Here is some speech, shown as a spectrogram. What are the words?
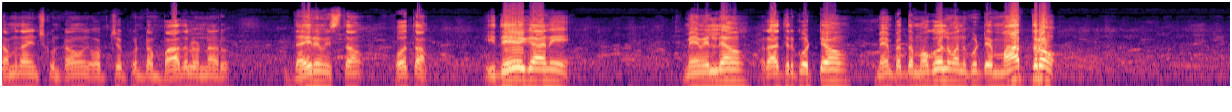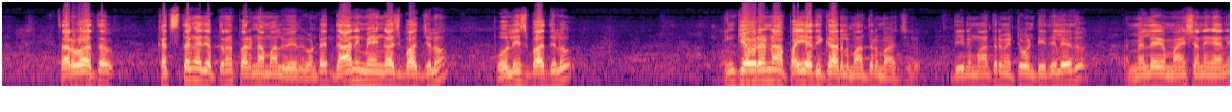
సముదాయించుకుంటాం చెప్పుకుంటాం బాధలు ఉన్నారు ధైర్యం ఇస్తాం పోతాం. ఇదే కానీ మేము వెళ్ళాం రాత్రి కొట్టాం మేము పెద్ద మొగోళ్ళం అనుకుంటే మాత్రం తర్వాత ఖచ్చితంగా చెప్తున్నాను పరిణామాలు వేరుగా ఉంటాయి. దానికి మేంగాజ్ బాధ్యులు పోలీస్ బాధ్యులు ఇంకెవరైనా పై అధికారులు మాత్రం బాధ్యులు. దీనికి మాత్రం ఎటువంటి ఇది లేదు. ఎమ్మెల్యే మహేష్ అని కానీ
